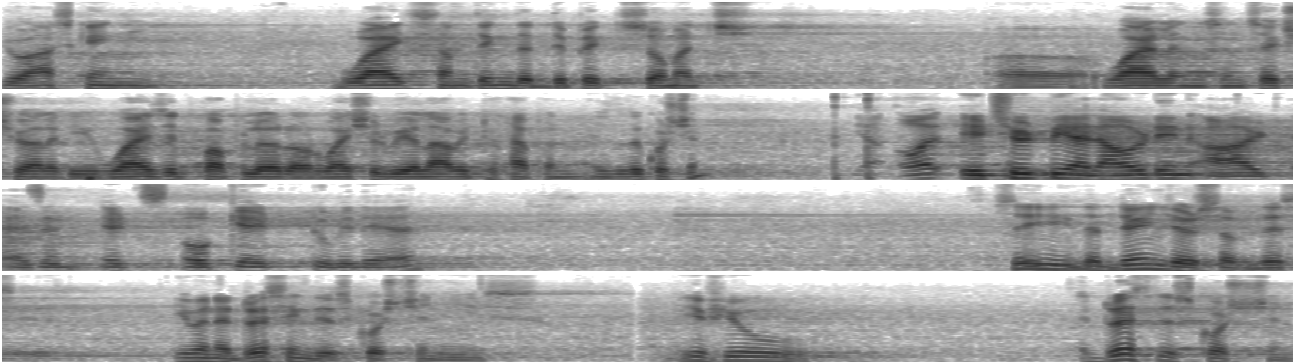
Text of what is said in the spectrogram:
you're asking why something that depicts so much uh, violence and sexuality, why is it popular or why should we allow it to happen? Is that the question? Yeah, or it should be allowed in art, as in it's okay to be there. See, the dangers of this, even addressing this question is, if you address this question,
